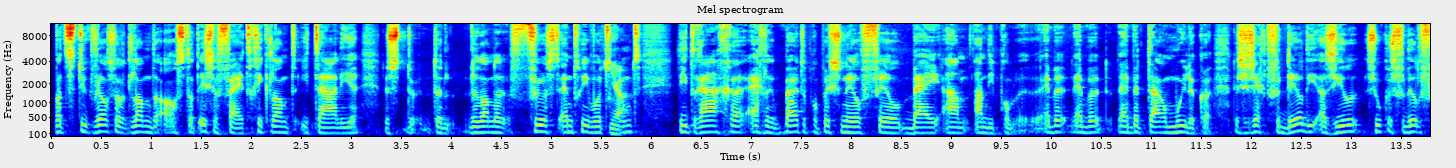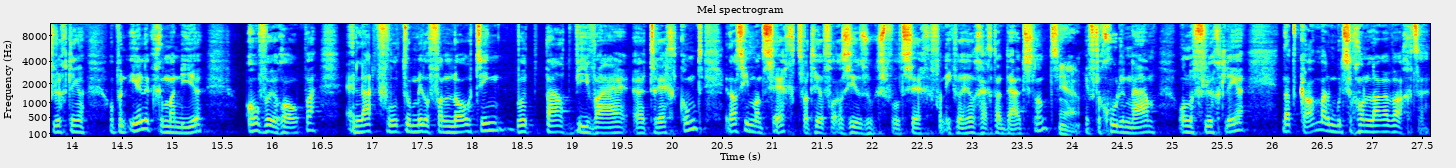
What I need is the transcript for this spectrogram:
wat is natuurlijk wel zo dat landen als, dat is een feit, Griekenland, Italië, dus de, de, de landen first entry wordt genoemd, die dragen eigenlijk buitenproportioneel veel bij aan, aan die problemen, hebben, hebben, hebben het daarom moeilijker. Dus je zegt, verdeel die asielzoekers, verdeel de vluchtelingen op een eerlijkere manier over Europa. En laat bijvoorbeeld door middel van loting wordt bepaald wie waar uh, terechtkomt. En als iemand zegt, wat heel veel asielzoekers bijvoorbeeld zeggen... van ik wil heel graag naar Duitsland, ja. heeft een goede naam onder vluchtelingen... dat kan, maar dan moeten ze gewoon langer wachten.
